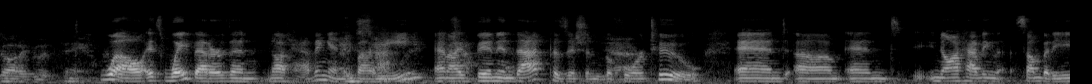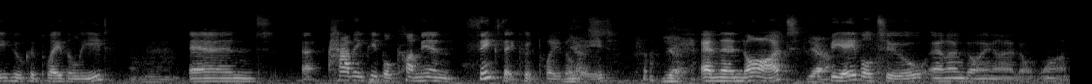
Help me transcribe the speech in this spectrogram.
got a good thing. right? Well, it's way better than not having anybody, Exactly. and I've been in that position Yeah. before too, and um, and not having somebody who could play the lead, Mhm. and uh, having people come in think they could play the Yes. lead. Yeah. and then not Yeah. be able to and i'm going i don't want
